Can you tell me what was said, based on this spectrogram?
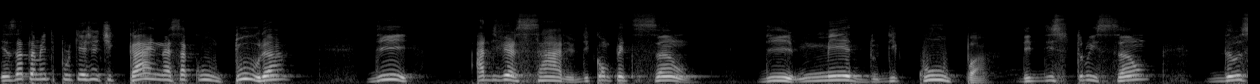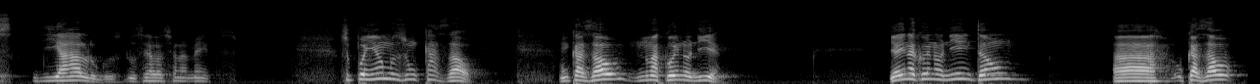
exatamente porque a gente cai nessa cultura de adversário, de competição, de medo, de culpa, de destruição dos diálogos, dos relacionamentos. Suponhamos um casal, um casal numa coinonia. E aí na coinonia, então, ah, o casal,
